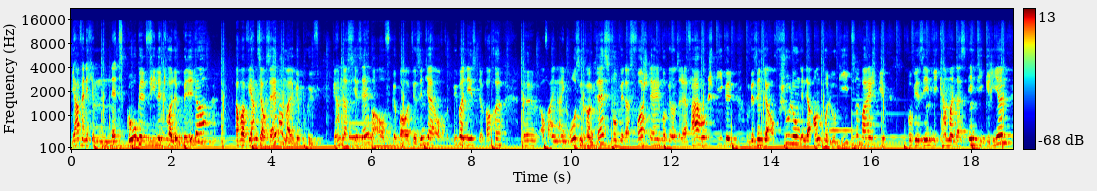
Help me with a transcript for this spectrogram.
ja, wenn ich im Netz google, viele tolle Bilder, aber wir haben es ja auch selber mal geprüft. Wir haben das hier selber aufgebaut. Wir sind ja auch übernächste Woche äh, auf einen, einen großen Kongress, wo wir das vorstellen, wo wir unsere Erfahrung spiegeln. Und wir sind ja auf Schulungen in der Onkologie zum Beispiel, wo wir sehen, wie kann man das integrieren,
